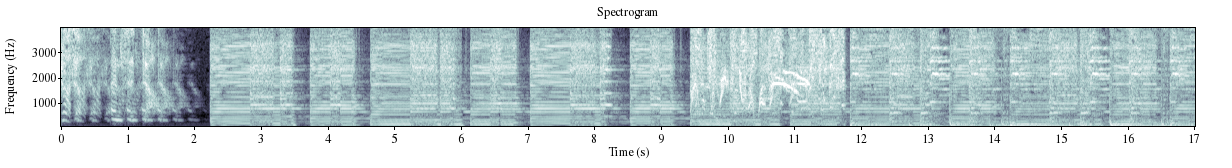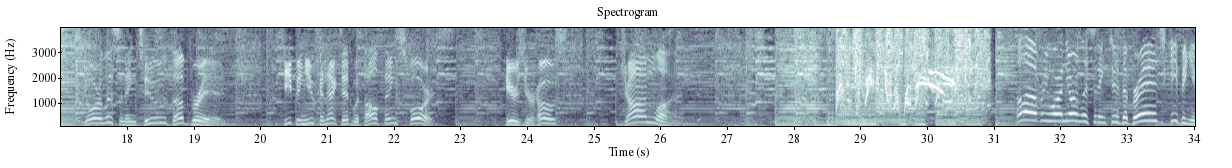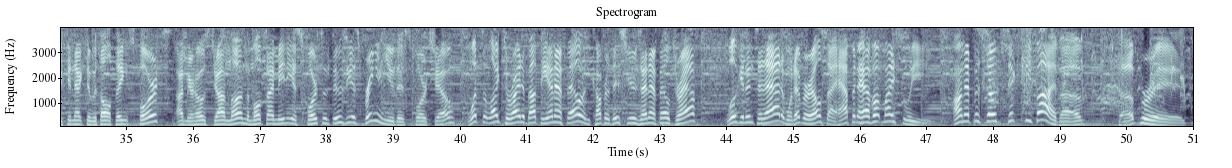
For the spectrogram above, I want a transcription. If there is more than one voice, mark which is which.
Speaker 1: Shut up and sit down.
Speaker 2: You're listening to The Bridge, keeping you connected with all things sports. Here's your host, John Lund.
Speaker 3: Hello, everyone. You're listening to The Bridge, keeping you connected with all things sports. I'm your host, John Lund, the multimedia sports enthusiast, bringing you this sports show. What's it like to write about the NFL and cover this year's NFL draft? We'll get into that and whatever else I happen to have up my sleeve on episode 65 of The Bridge.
